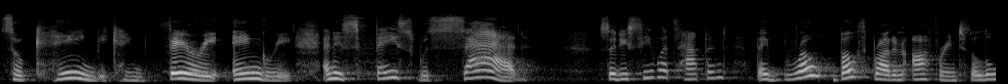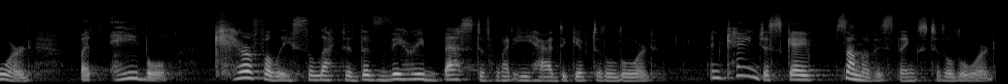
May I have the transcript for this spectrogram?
So Cain became very angry and his face was sad. So, do you see what's happened? They both brought an offering to the Lord, but Abel carefully selected the very best of what he had to give to the Lord. And Cain just gave some of his things to the Lord.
